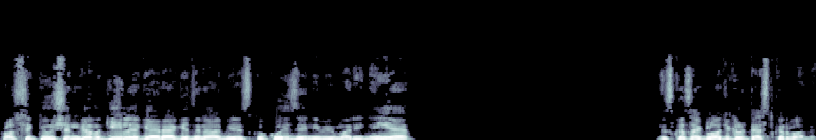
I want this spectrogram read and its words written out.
پروسیکیوشن کا وکیل ہے کہہ رہا ہے کہ جناب یہ اس کو کوئی ذہنی بیماری نہیں ہے اس کا سائیکولوجیکل ٹیسٹ کروا لیں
